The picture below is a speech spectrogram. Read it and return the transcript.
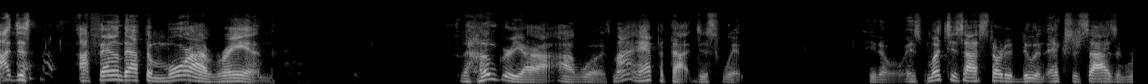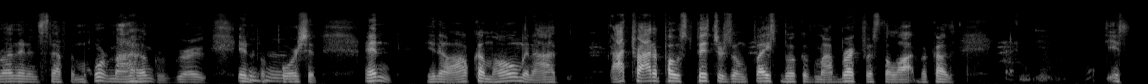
I just I found out the more I ran, the hungrier I, I was. My appetite just went. You know, as much as I started doing exercise and running and stuff, the more my hunger grew in mm-hmm. proportion. And you know, I'll come home and I I try to post pictures on Facebook of my breakfast a lot because it's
